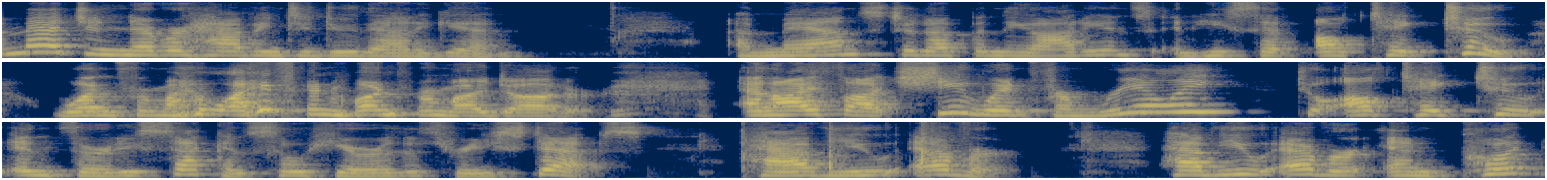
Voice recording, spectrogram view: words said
Imagine never having to do that again a man stood up in the audience and he said, I'll take two, one for my wife and one for my daughter. And I thought she went from really to I'll take two in 30 seconds. So here are the three steps. Have you ever? Have you ever? And put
